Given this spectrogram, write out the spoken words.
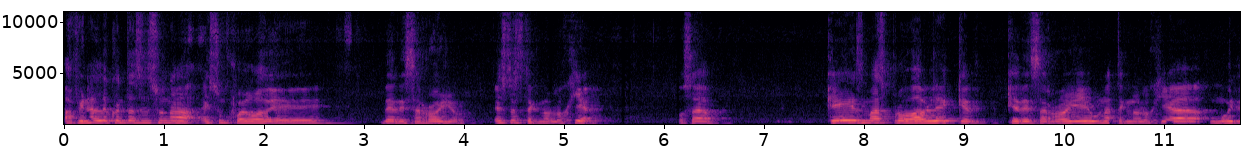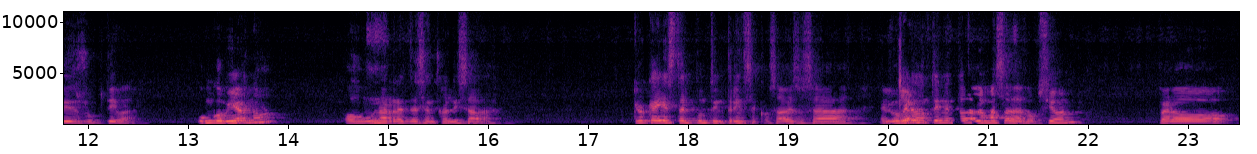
a final de cuentas es, una, es un juego de, de desarrollo. Esto es tecnología. O sea, ¿qué es más probable que, que desarrolle una tecnología muy disruptiva? ¿Un gobierno o una red descentralizada? Creo que ahí está el punto intrínseco, ¿sabes? O sea, el gobierno tiene toda la masa de adopción, pero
